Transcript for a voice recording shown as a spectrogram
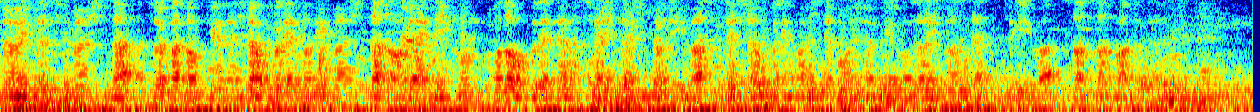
お待たせをいたしました。それから特急列車遅れとりましたので、2分ほど遅れて発車いたしております。列車遅れまして申し訳ございません。次は笹丸です。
